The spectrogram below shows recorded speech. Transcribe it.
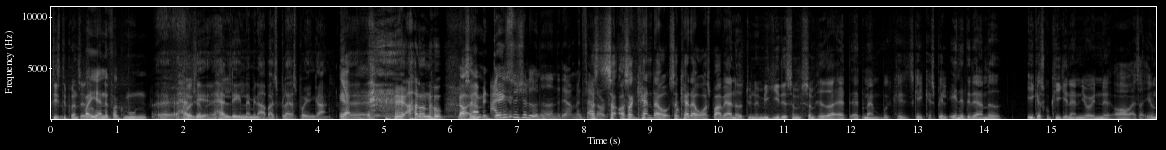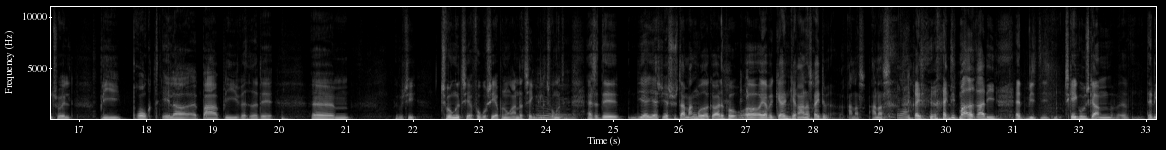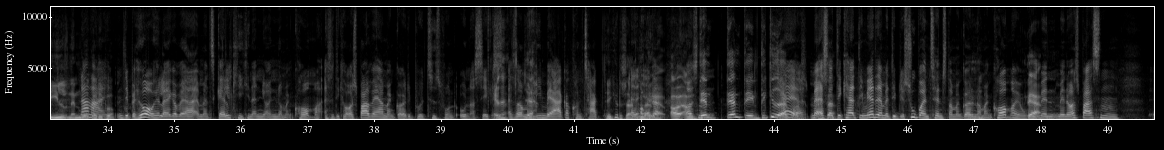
Disney-prinsesser. Marianne fra kommunen. øh, halvdel, eksempel, ja. halvdelen af min arbejdsplads på en gang. Ja. Øh, I don't know. Nå, Altså, ja, men Ej, det det... synes jeg lyder nederen, det der, men fair Og nok. så, og så, kan der jo, så kan der jo også bare være noget dynamik i det, som, som hedder, at, at man måske kan spille ind i det der med ikke at skulle kigge hinanden i øjnene, og altså eventuelt blive brugt, eller øh, bare blive, hvad hedder det, øhm, hvad kan man sige, tvunget til at fokusere på nogle andre ting, mm. eller tvunget til. Altså det, jeg, jeg, jeg synes, der er mange måder at gøre det på, og, og jeg vil gerne give Randers rigtig, Randers, Anders, ja. Ja. rigtig, rigtig meget ret i, at vi skal ikke udskamme øh, den ene eller den anden Nej, måde at gøre det nej, på. men det behøver jo heller ikke at være, at man skal kigge hinanden i øjnene, når man kommer. Altså, det kan også bare være, at man gør det på et tidspunkt under sex. Ja, ja. Altså, at man Ja. lige mærker kontakten. Det kan det sagtens der- Ja, og, og og sådan- den, den del, det gider Ja, jeg ja. godt. Men altså, det, kan, det er mere det der med, at det bliver super intens, når man gør det, når man kommer jo. Ja. Men, men også bare sådan...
